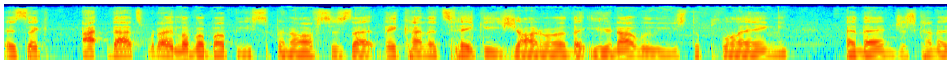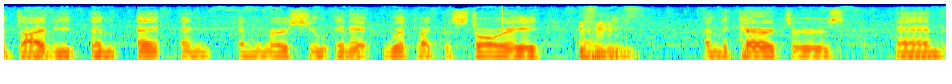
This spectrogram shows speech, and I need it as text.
It's like I, that's what I love about these spin-offs is that they kind of take a genre that you're not really used to playing, and then just kind of dive you and, and and immerse you in it with like the story and Mhm. the and the characters and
